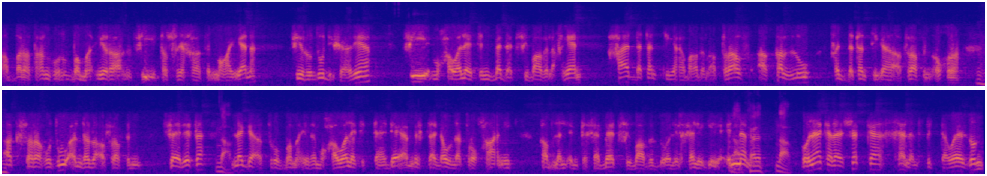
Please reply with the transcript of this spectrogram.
عبرت عنه ربما إيران في تصريحات معينة في ردود شعرها في محاولات بدت في بعض الأحيان حادة تجاه بعض الأطراف أقل حدة تجاه أطراف أخرى. أكثر هدوءا لدى أطراف ثالثة. نعم. لجأت ربما إلى محاولة التهدئة مثل دولة روحاني قبل الانتخابات في بعض الدول الخليجية نعم. إنما. نعم. هناك لا شك خلل في التوازن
